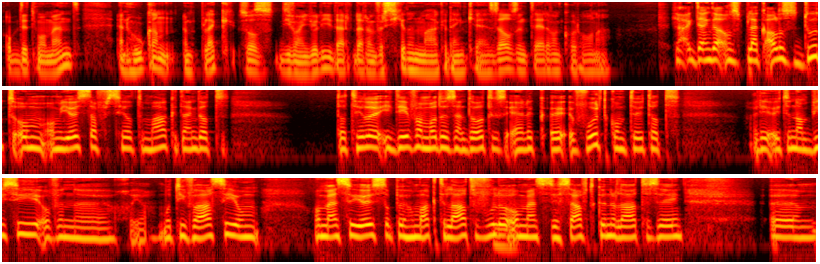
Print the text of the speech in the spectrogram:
op dit moment? En hoe kan een plek zoals die van jullie daar, daar een verschil in maken, denk jij? Zelfs in tijden van corona. Ja, ik denk dat onze plek alles doet om, om juist dat verschil te maken. Ik denk dat dat hele idee van moeders en dochters eigenlijk uit- voortkomt uit, dat, uit een ambitie of een eh, ja, motivatie om, om mensen juist op hun gemak te laten voelen, om mensen zichzelf te kunnen laten zijn. Ehm,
